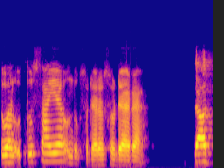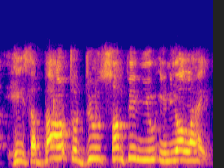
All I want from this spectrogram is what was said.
Tuhan utus saya untuk saudara-saudara. that He's about to do something new in your life.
